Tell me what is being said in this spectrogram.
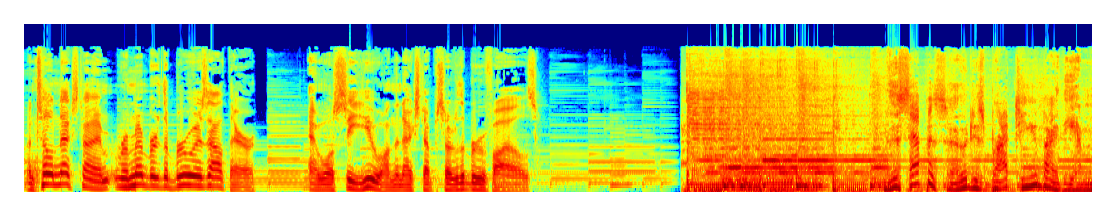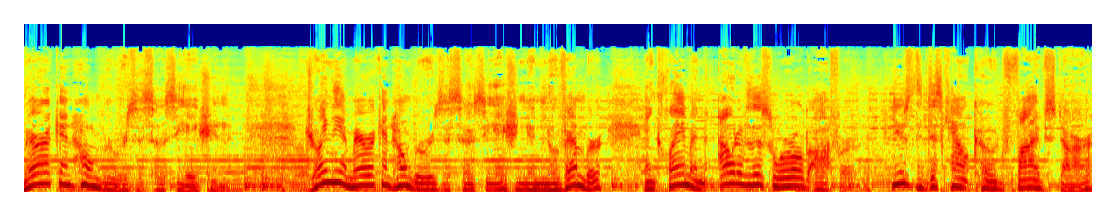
Until next time, remember the brew is out there, and we'll see you on the next episode of the Brew Files. This episode is brought to you by the American Homebrewers Association. Join the American Homebrewers Association in November and claim an out of this world offer. Use the discount code 5STAR,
